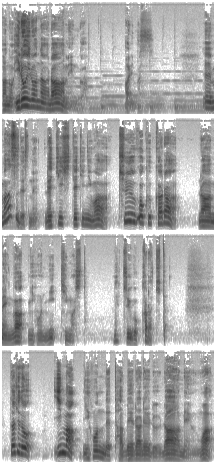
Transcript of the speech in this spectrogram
あのいろいろなラーメンがあります。えまずですね歴史的には中国からラーメンが日本に来ました。ね、中国から来た。だけど今日本で食べられるラーメンは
